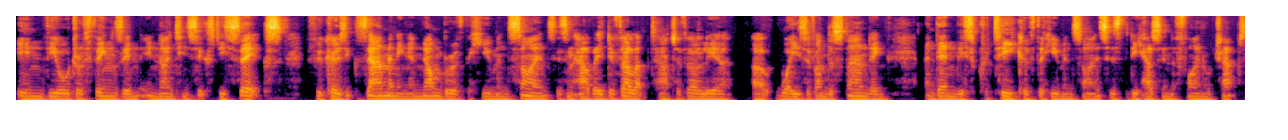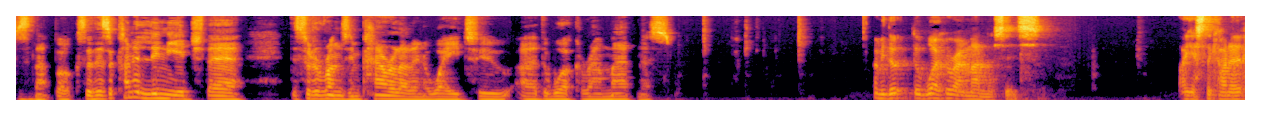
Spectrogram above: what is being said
in The Order of Things in, in 1966, Foucault's examining a number of the human sciences and how they developed out of earlier uh, ways of understanding. And then this critique of the human sciences that he has in the final chapters of that book. So there's a kind of lineage there that sort of runs in parallel in a way to uh, the work around madness. I mean, the, the work around madness is I guess the kind of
